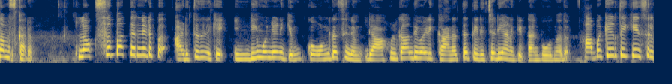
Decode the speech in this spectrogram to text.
നമസ്കാരം. ലോക്സഭാ തെരഞ്ഞെടുപ്പ് അടുത്തു നിൽക്കെ ഇന്ത്യ മുന്നണിക്കും കോൺഗ്രസിനും രാഹുൽ ഗാന്ധി വഴി കനത്ത തിരിച്ചടിയാണ് കിട്ടാൻ പോകുന്നത്. അപകീർത്തി കേസിൽ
